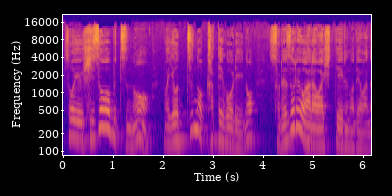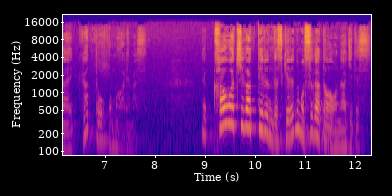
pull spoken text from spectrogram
そういう被造物の4つのカテゴリーのそれぞれを表しているのではないかと思われます。で顔は違っているんですけれども姿は同じです。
